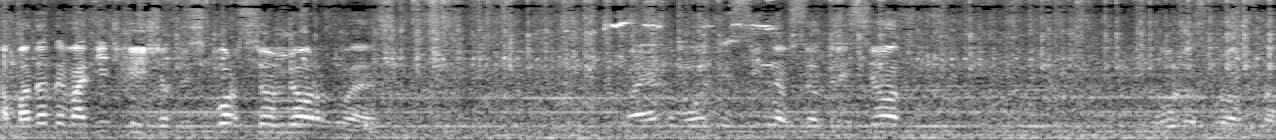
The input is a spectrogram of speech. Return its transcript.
А под этой водичкой еще до сих пор все мерзлое. Поэтому очень сильно все трясет. Ужас просто.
